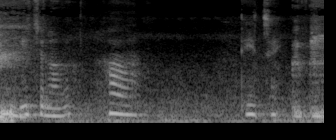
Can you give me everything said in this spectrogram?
हीच ना गं? हा. तीच आहे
